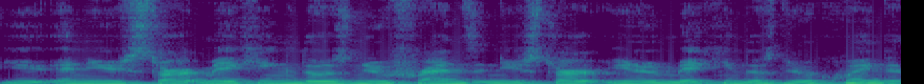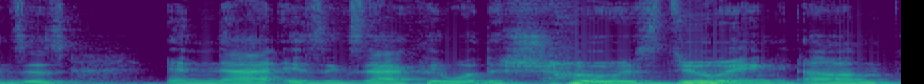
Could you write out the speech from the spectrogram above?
You, and you start making those new friends and you start you know making those new acquaintances and that is exactly what the show is doing um,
